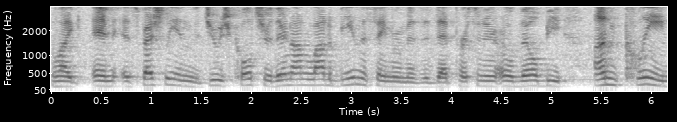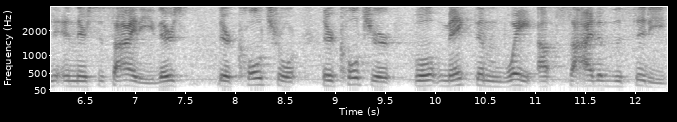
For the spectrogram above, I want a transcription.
Like, and especially in the Jewish culture, they're not allowed to be in the same room as a dead person, or they'll be unclean in their society. There's their cultural their culture will make them wait outside of the city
